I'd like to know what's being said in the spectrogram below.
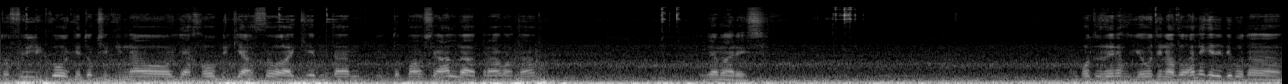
το φιλικό και το ξεκινάω για χόμπι και αθώα και μετά το πάω σε άλλα πράγματα, δεν μ' αρέσει. Οπότε δεν έχω και εγώ τι να δω. Αν έχετε τίποτα να,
